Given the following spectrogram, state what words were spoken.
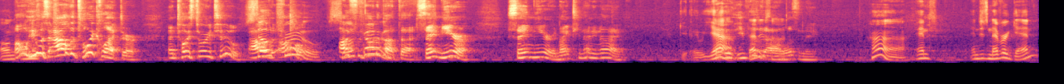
On- oh, on he was Al the toy collector and Toy Story 2. So Al oh, true. I forgot true. about that. Same year. Same year, 1999. G- yeah, he that was is Al, odd. wasn't he? huh? And and just never again,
